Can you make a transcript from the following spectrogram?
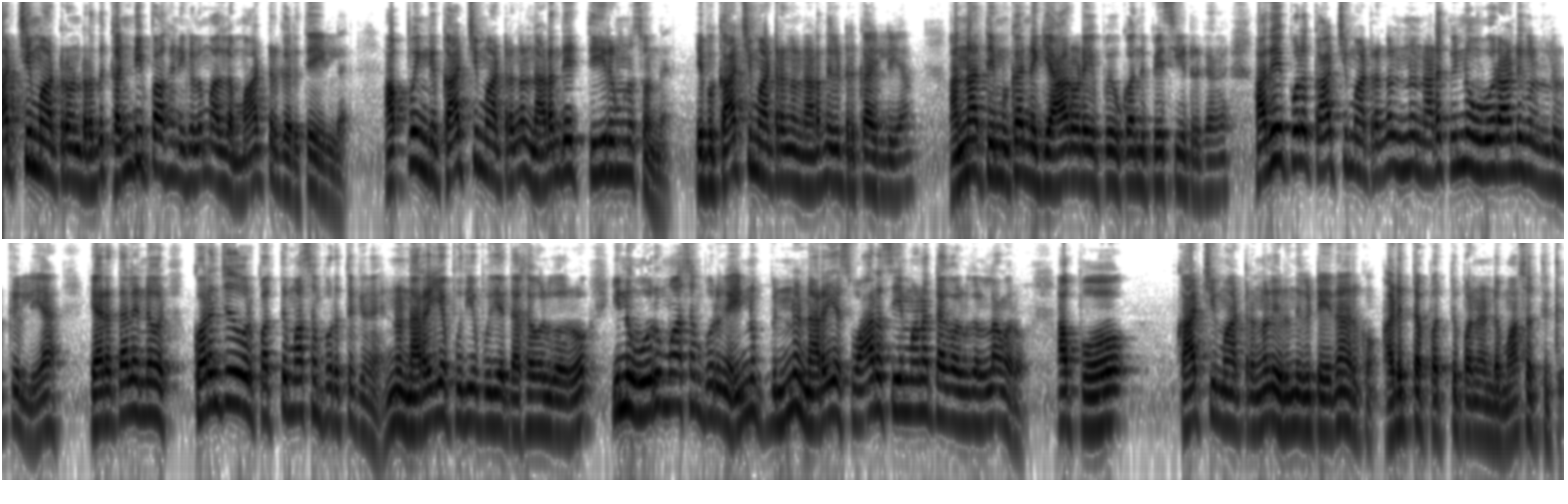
ஆட்சி மாற்றம்ன்றது கண்டிப்பாக நிகழும் அதில் மாற்று கருத்தே இல்லை. அப்போ இங்கே காட்சி மாற்றங்கள் நடந்தே தீரும்னு சொன்னேன். இப்போ காட்சி மாற்றங்கள் நடந்துகிட்டு இருக்கா இல்லையா? அதிமுக இன்னைக்கு யாரோட போய் உட்காந்து பேசிக்கிட்டு இருக்காங்க? அதே போல் காட்சி மாற்றங்கள் இன்னும் நடக்கும். இன்னும் ஒவ்வொரு ஆண்டுகள் இருக்குது இல்லையா? ஏறத்தால இன்னும் ஒரு குறைஞ்சது ஒரு பத்து மாதம் பொறுத்துக்குங்க. இன்னும் நிறைய புதிய புதிய தகவல்கள் வரும். இன்னும் ஒரு மாதம் பொறுங்க. இன்னும் இன்னும் நிறைய சுவாரஸ்யமான தகவல்கள்லாம் வரும். அப்போது காட்சி மாற்றங்கள் இருந்துக்கிட்டே தான் இருக்கும். அடுத்த பத்து பன்னெண்டு மாதத்துக்கு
